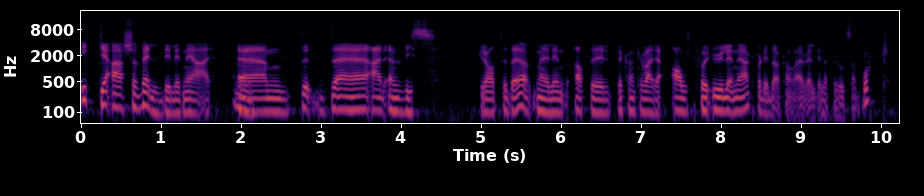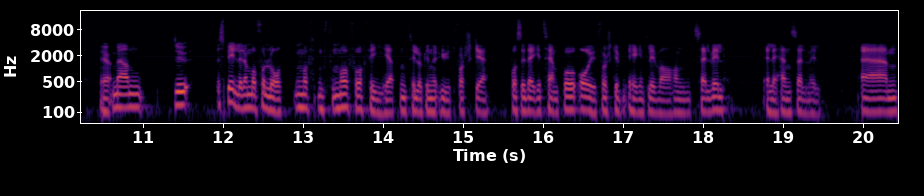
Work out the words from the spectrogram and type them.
ikke er så veldig lineær. Eh, det, det er en viss grad til det, med at det, det kan ikke være altfor ulineært, fordi da kan det være veldig lett å rote seg bort. Ja. Men du, spillere må få, lov, må, må få friheten til å kunne utforske på sitt eget tempo og utforske egentlig hva han selv vil. Eller hen selv vil. Um,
